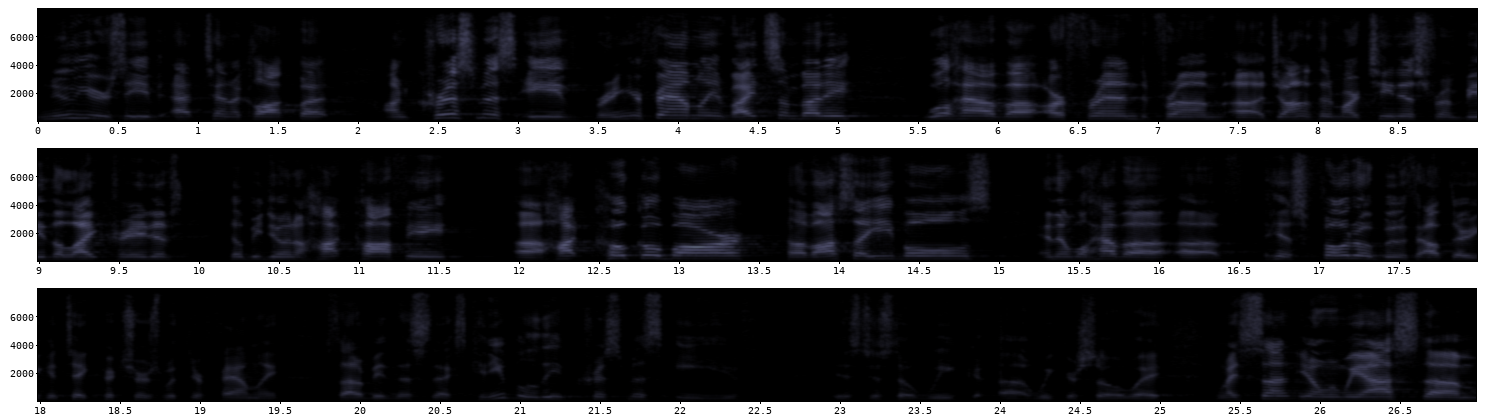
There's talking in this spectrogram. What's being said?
New Year's Eve at 10 o'clock. But on Christmas Eve, bring your family, invite somebody. We'll have uh, our friend from uh, Jonathan Martinez from Be the Light Creatives. He'll be doing a hot coffee, a hot cocoa bar, he'll have acai bowls, and then we'll have a, a, his photo booth out there. You can take pictures with your family. So that'll be this next. Can you believe Christmas Eve is just a week, uh, week or so away. My son, you know, when we asked, um,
